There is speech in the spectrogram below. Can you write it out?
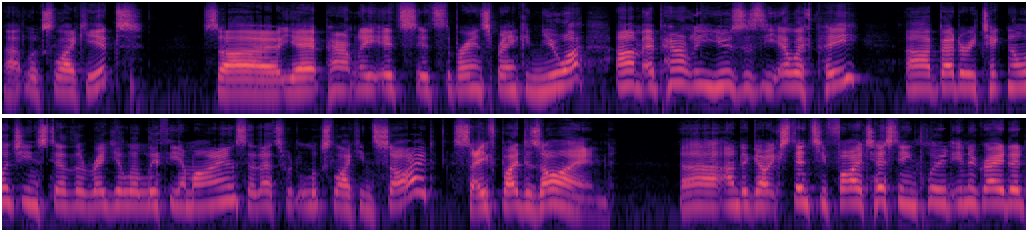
That looks like it so yeah, apparently it's it's the brand spanking newer. Um, apparently uses the LFP uh, battery technology instead of the regular lithium ion. So that's what it looks like inside. Safe by design. Uh, undergo extensive fire testing, include integrated.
